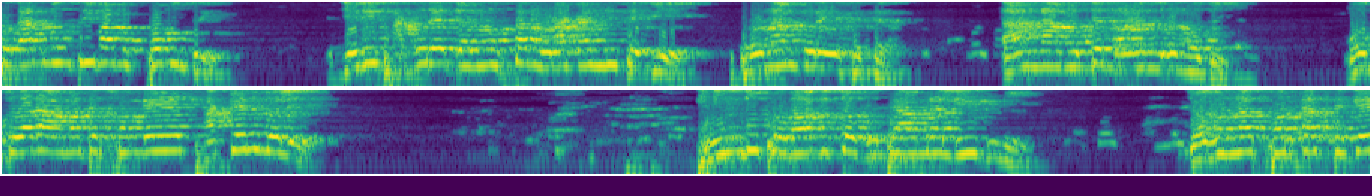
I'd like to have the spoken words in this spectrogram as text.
প্রধানমন্ত্রী বা মুখ্যমন্ত্রী, যিনি ঠাকুরের জন্মস্থান ওরাকান্দিতে গিয়ে প্রণাম করে এসেছেন, তার নাম হচ্ছে নরেন্দ্র মোদী। মতুয়ারা আমাদের সঙ্গে থাকেন বলে হিন্দু প্রভাবিত বুথে আমরা লিড নিই জগন্নাথ সরকার থেকে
